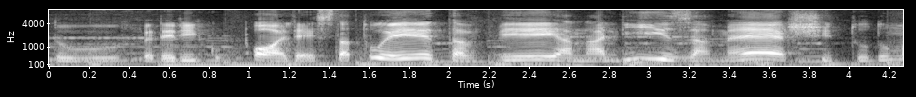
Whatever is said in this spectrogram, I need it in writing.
do Federico olha a estatueta, vê, analisa, mexe tudo mais,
